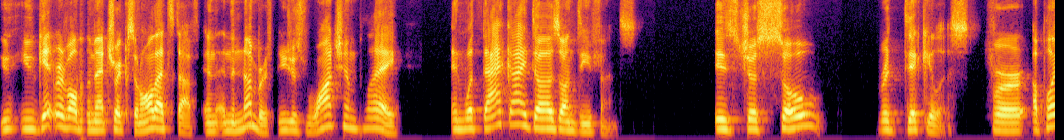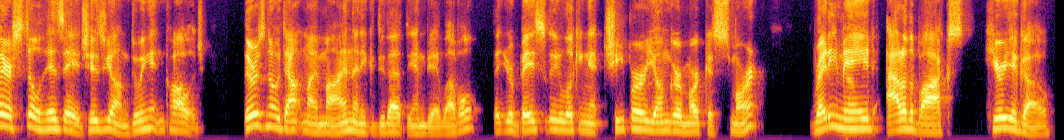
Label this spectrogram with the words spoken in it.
You you get rid of all the metrics and all that stuff and, and the numbers, and you just watch him play. And what that guy does on defense is just so ridiculous for a player still his age, his young, doing it in college. There is no doubt in my mind that he could do that at the NBA level. That you're basically looking at cheaper, younger Marcus Smart, ready made, out of the box. Here you go.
